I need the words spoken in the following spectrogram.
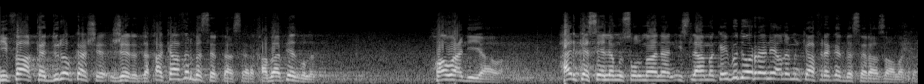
نیفاکە درۆکە ژێر دەخا کافر بەسەر تا سەرخا با پێت بڵێ خواوەعدی یاوە هەر کەسێ لە مسلمانان ئیسلامەکەی بدۆڕێنێ ئەڵێ من کافرەکەت بەسەر ئازاڵەکە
